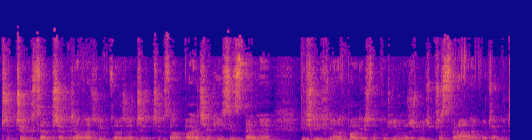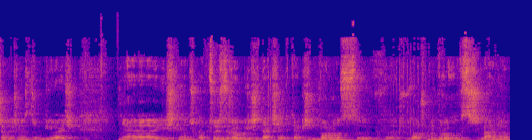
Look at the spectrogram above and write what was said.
czy, czy chcę przegrzewać niektóre rzeczy, czy chcę odpalić jakieś systemy, jeśli ich nie odpalisz, to później możesz mieć przesrane, bo czeg- czegoś nie zrobiłeś. E, jeśli na przykład coś zrobisz, dacie jakiś bonus w, załóżmy w ruchu, w strzelaniu,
